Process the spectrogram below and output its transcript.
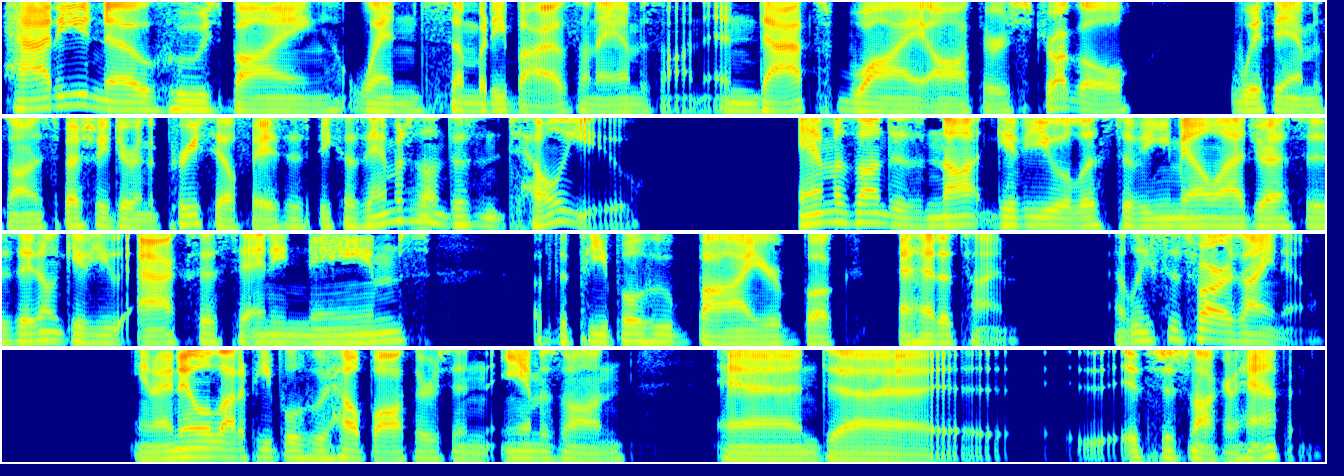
how do you know who's buying when somebody buys on Amazon? And that's why authors struggle with Amazon, especially during the pre-sale phases, because Amazon doesn't tell you. Amazon does not give you a list of email addresses. They don't give you access to any names of the people who buy your book ahead of time, at least as far as I know. And I know a lot of people who help authors in Amazon, and uh, it's just not going to happen.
